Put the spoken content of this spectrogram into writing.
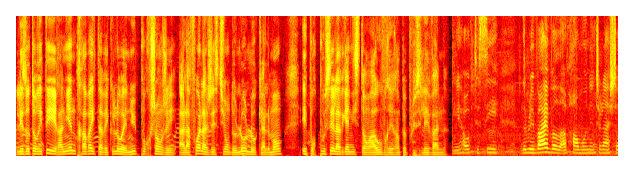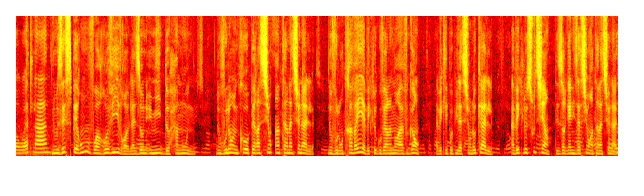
les autorités iraniennes travaillent avec l'ONU pour changer à la fois la gestion de l'eau localement et pour pousser l'Afghanistan à ouvrir un peu plus les vannes. Nous espérons voir revivre la zone humide de Hamoun. Nous voulons une coopération internationale. Nous voulons travailler avec le gouvernement afghan, avec les populations locales, avec le soutien des organisations internationales.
